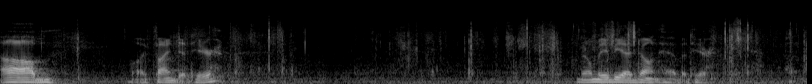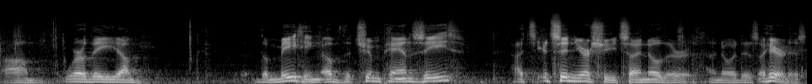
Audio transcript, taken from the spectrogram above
um, well, I find it here. No, maybe I don't have it here. Um, where the, um, the mating of the chimpanzees it's, in your sheets. I know there. I know it is. Oh, here it is.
